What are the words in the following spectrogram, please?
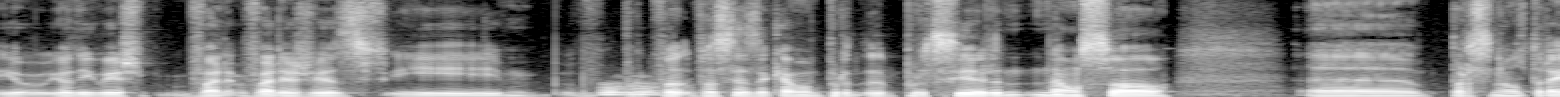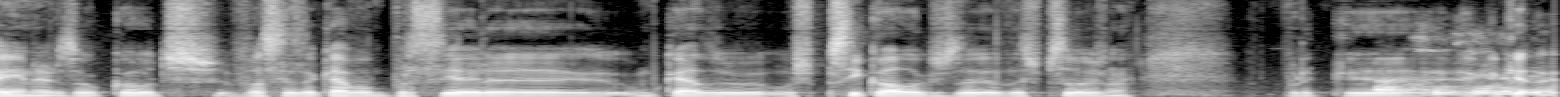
eu, eu, digo isto várias vezes e uhum. vocês acabam por, por ser não só uh, personal trainers ou coaches, vocês acabam por ser uh, um bocado os psicólogos de, das pessoas, não é? Porque ah, sim, sim, aquela,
